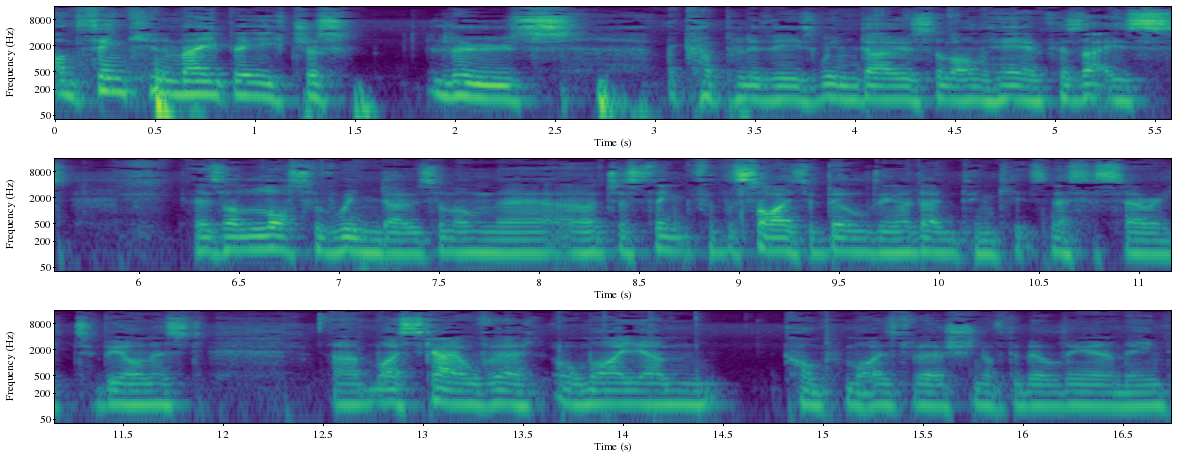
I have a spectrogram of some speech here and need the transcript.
I'm thinking maybe just lose a couple of these windows along here because that is, there's a lot of windows along there. And I just think for the size of building, I don't think it's necessary, to be honest. Uh, my scale ver or my um, compromised version of the building, I mean.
